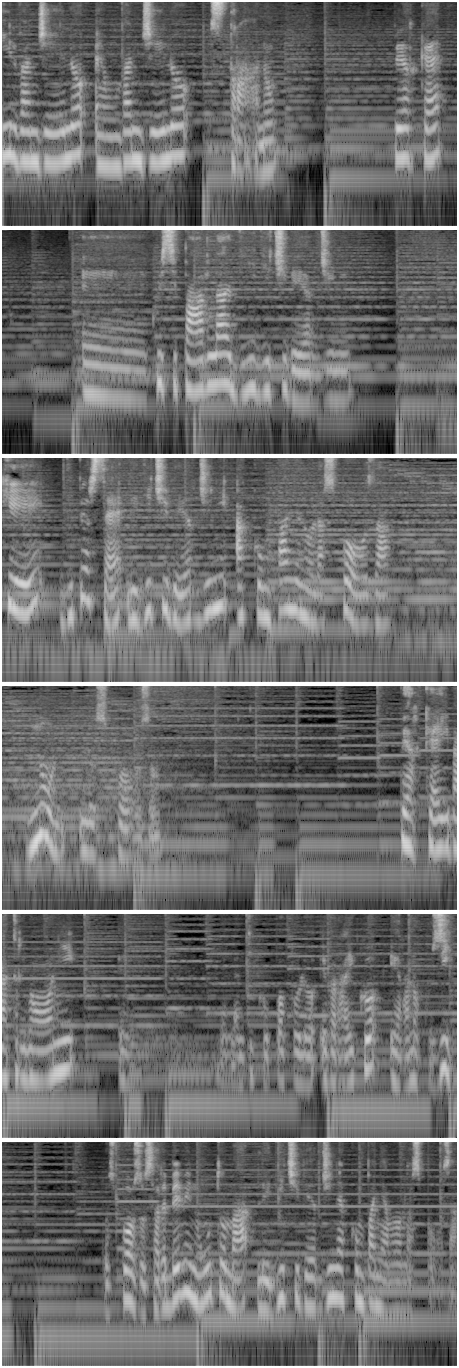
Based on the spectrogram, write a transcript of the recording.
il Vangelo è un Vangelo strano perché eh, qui si parla di dieci vergini che di per sé le dieci vergini accompagnano la sposa, non lo sposo, perché i matrimoni eh, nell'antico popolo ebraico erano così. Lo sposo sarebbe venuto, ma le dieci vergini accompagnavano la sposa.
